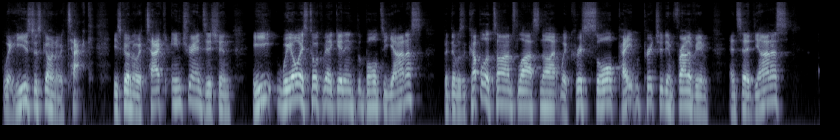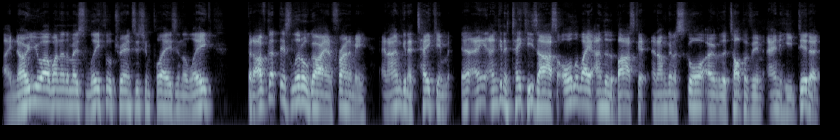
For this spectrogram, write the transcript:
where he is just going to attack. He's going to attack in transition. He we always talk about getting the ball to Giannis, but there was a couple of times last night where Khris saw Payton Pritchard in front of him and said, Giannis, I know you are one of the most lethal transition players in the league, but I've got this little guy in front of me, and I'm going to take him. I'm going to take his ass all the way under the basket, and I'm going to score over the top of him. And he did it.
